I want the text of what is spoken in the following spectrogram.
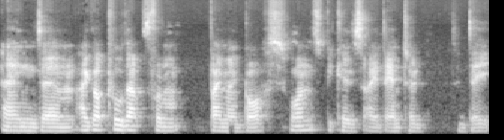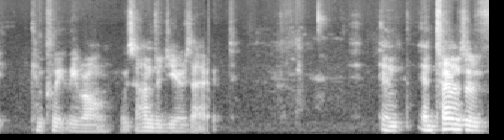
and um, I got pulled up from by my boss once because I'd entered the date completely wrong. It was 100 years out. In in terms of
